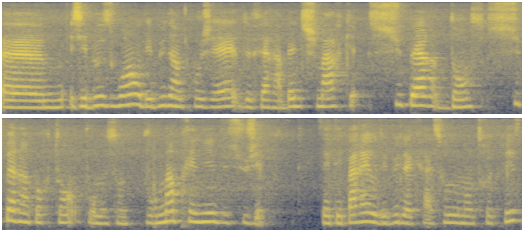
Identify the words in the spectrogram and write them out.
Euh, j'ai besoin au début d'un projet de faire un benchmark super dense, super important pour me pour m'imprégner du sujet. Ça a été pareil au début de la création de mon entreprise.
